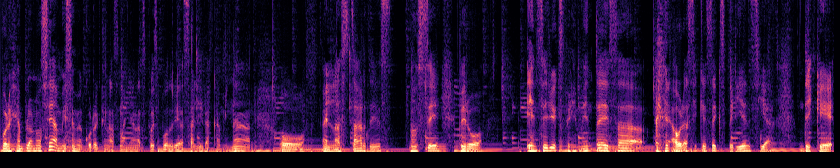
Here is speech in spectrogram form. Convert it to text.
Por ejemplo, no sé, a mí se me ocurre que en las mañanas pues podría salir a caminar o en las tardes, no sé, pero en serio experimenta esa, ahora sí que esa experiencia de que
